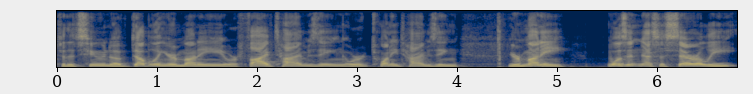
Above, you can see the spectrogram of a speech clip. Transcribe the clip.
to the tune of doubling your money or five timesing or 20 timesing your money wasn't necessarily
